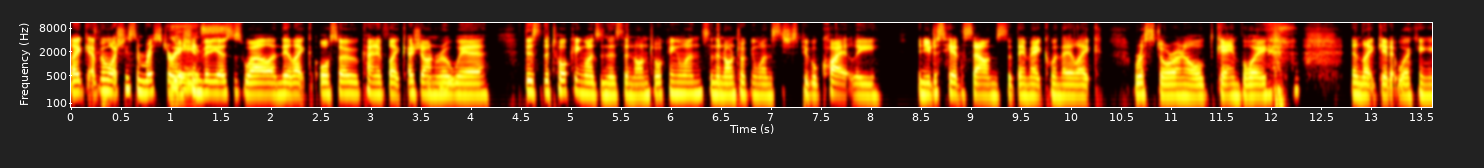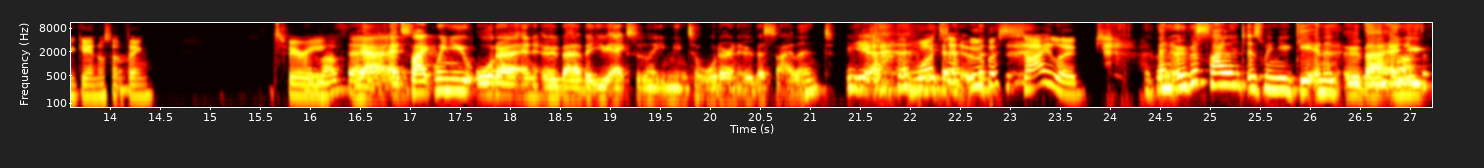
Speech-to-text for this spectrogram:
Like I've been watching some restoration Yes. videos as well, and they're like also kind of like a genre Mm-hmm. where there's the talking ones and there's the non-talking ones, and the non-talking ones it's just people quietly and you just hear the sounds that they make when they like restore an old Game Boy and like get it working again or something. It's very. I very love that. Yeah, it's like when you order an Uber, but you accidentally mean to order an Uber silent. yeah. What's Yeah. an Uber silent? An Uber silent is when you get in an Uber and you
